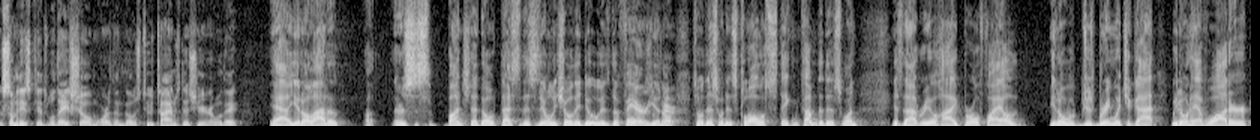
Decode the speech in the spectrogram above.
some of these kids will they show more than those two times this year, or will they? Yeah, you know, a lot of uh, there's a bunch that don't. That's this is the only show they do is the fair. The you know, fair. so this one is close. They can come to this one. It's not real high profile. You know, just bring what you got. We don't have water.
